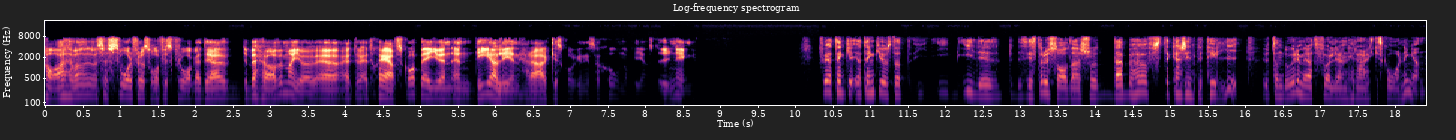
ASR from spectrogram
ja, det var en svår filosofisk fråga. Det, det behöver man ju. Uh, ett, ett chefskap är ju en, en, del i en hierarkisk organisation och i en styrning. För jag tänker, jag tänker just att i, i det, det, sista du sa där så där behövs det kanske inte tillit utan då är det mer att följa den hierarkiska ordningen.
